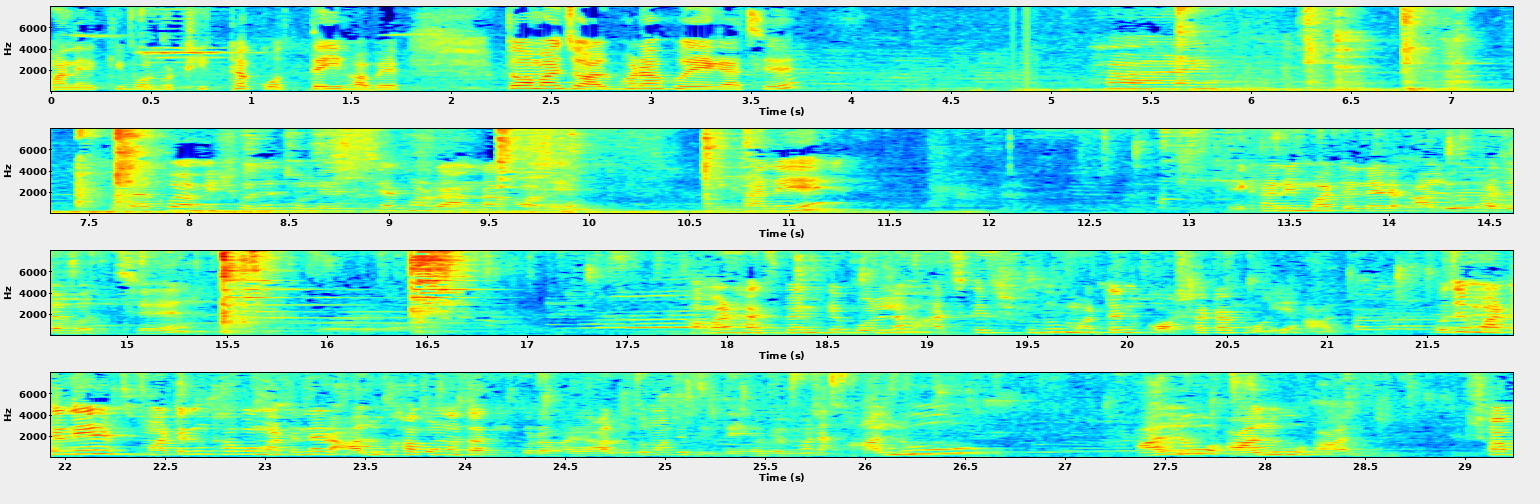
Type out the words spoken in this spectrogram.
মানে কি বলব ঠিকঠাক করতেই হবে। তো আমার জল ভরা হয়ে গেছে। হাই। দেখো আমি সোজা চলে এসেছি এখন রান্নাঘরে। এখানে এখানে মাটনের আলু ভাজা হচ্ছে। আমার হাজব্যান্ডকে বললাম, আজকে শুধু মাটন কষাটা করি আর ও যে মাটনের মাটন খাব মাটনের আলু খাব না তা কী করে হয়? আলু তোমাকে দিতেই হবে। মানে আলু আলু আলু আলু সব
